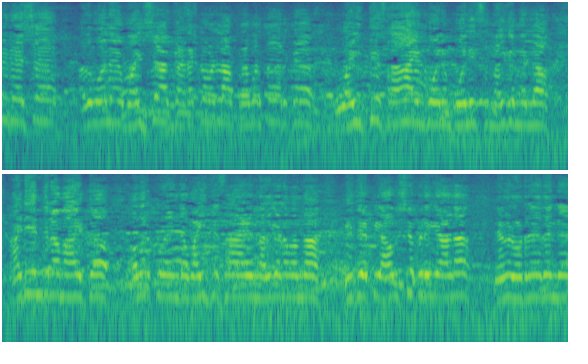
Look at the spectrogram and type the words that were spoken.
ദിനേശ് അതുപോലെ വൈശാഖ് അടക്കമുള്ള പ്രവർത്തകർക്ക് വൈദ്യസഹായം പോലും പോലീസ് നൽകുന്നില്ല. അടിയന്തരമായിട്ട് അവർക്ക് വേണ്ട വൈദ്യസഹായം നൽകണമെന്ന് ബി ജെ പി ആവശ്യപ്പെടുകയാണ്. ഞങ്ങൾ ഉടനെ തന്നെ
